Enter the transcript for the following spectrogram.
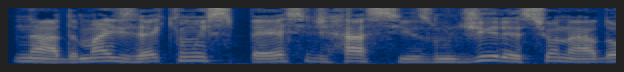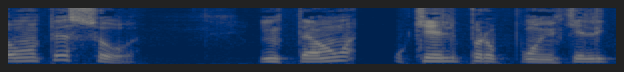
nada mais é que uma espécie de racismo direcionado a uma pessoa. Então, o que ele propõe, o que ele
